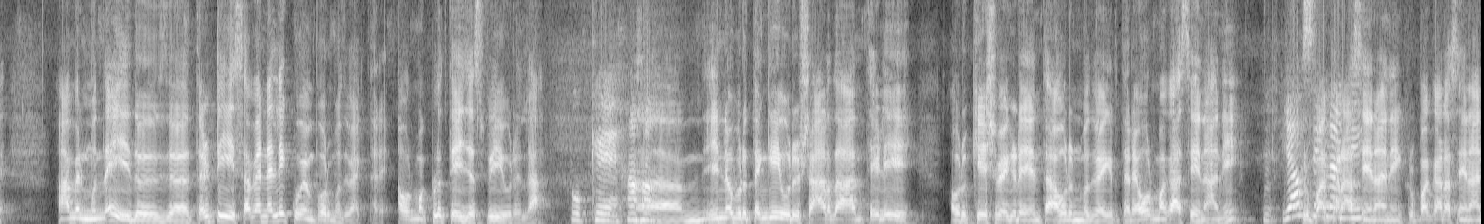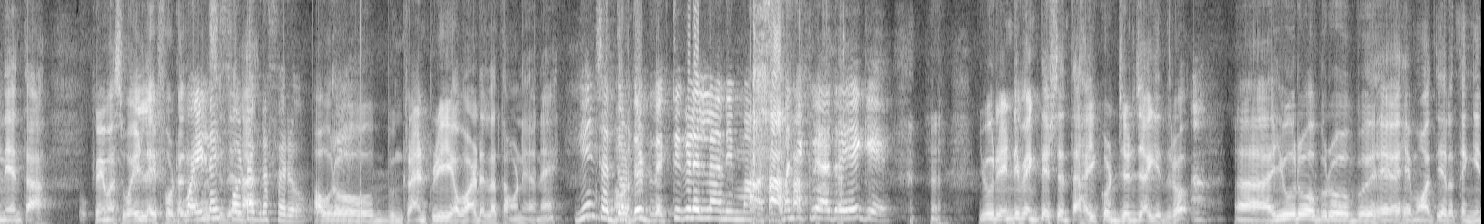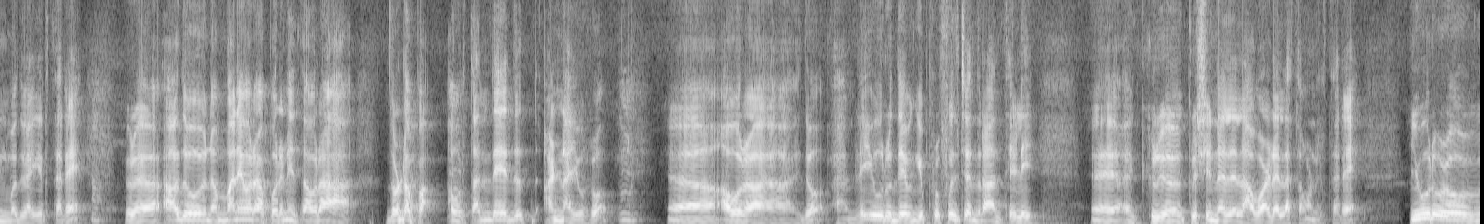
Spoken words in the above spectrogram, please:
ಆಮೇಲೆ ಮುಂದೆ ಇದು ತರ್ಟಿ ಸೆವೆನಲ್ಲಿ ಕುವೆಂಪು ಅವ್ರ ಮದುವೆ ಆಗ್ತಾರೆ. ಅವ್ರ ಮಕ್ಕಳು ತೇಜಸ್ವಿ ಇವರೆಲ್ಲ. ಓಕೆ ಇನ್ನೊಬ್ರು ತಂಗಿ ಇವರು ಶಾರದಾ ಅಂಥೇಳಿ ಅವರು ಕೇಶವೆಗಡೆ ಅಂತ ಅವ್ರನ್ನ ಮದುವೆ ಆಗಿರ್ತಾರೆ. ಅವ್ರ ಮಗ ಸೇನಾನಿ. ಕೃಪಾಕಾರ ಸೇನಾನಿ? ಕೃಪಾಕಾರ ಸೇನಾನಿ ಅಂತ ಫೇಮಸ್ ವೈಲ್ಡ್ ಲೈಫ್ ಫೋಟೋಗ್ರಾಫರ್ ಅವರು ಗ್ರ್ಯಾಂಡ್ ಪ್ರಿ ಅವಾರ್ಡ್ ಎಲ್ಲ ತಗೊಂಡಿದ್ದಾನೆ ಏನ್ ಸರ್ ದೊಡ್ಡ ದೊಡ್ಡ ವ್ಯಕ್ತಿಗಳೆಲ್ಲ ನಿಮ್ಮ ಸಂಬಂಧಿಕರೇ ಆದ್ರೆ ಹೇಗೆ? ಇವ್ರು ಎನ್ ಡಿ ವೆಂಕಟೇಶ್ ಅಂತ ಹೈಕೋರ್ಟ್ ಜಡ್ಜ್ ಆಗಿದ್ರು. ಇವರು ಒಬ್ಬರು ಹೇಮಾವತಿಯರ ತಂಗಿನ ಮದುವೆ ಆಗಿರ್ತಾರೆ. ಇವರ ಅದು ನಮ್ಮ ಮನೆಯವರ ಪರಿಣಿತ ಅವರ ದೊಡ್ಡಪ್ಪ. ಅವ್ರ ತಂದೆದು ಅಣ್ಣ ಇವರು. ಅವರ ಇದು ಫ್ಯಾಮಿಲಿ ಇವರು ದೇವಂಗಿ ಪ್ರಫುಲ್ ಚಂದ್ರ ಅಂಥೇಳಿ ಕೃಷಿನಲ್ಲೆಲ್ಲ ಅವಾರ್ಡ್ ಎಲ್ಲ ತೊಗೊಂಡಿರ್ತಾರೆ. ಇವರು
